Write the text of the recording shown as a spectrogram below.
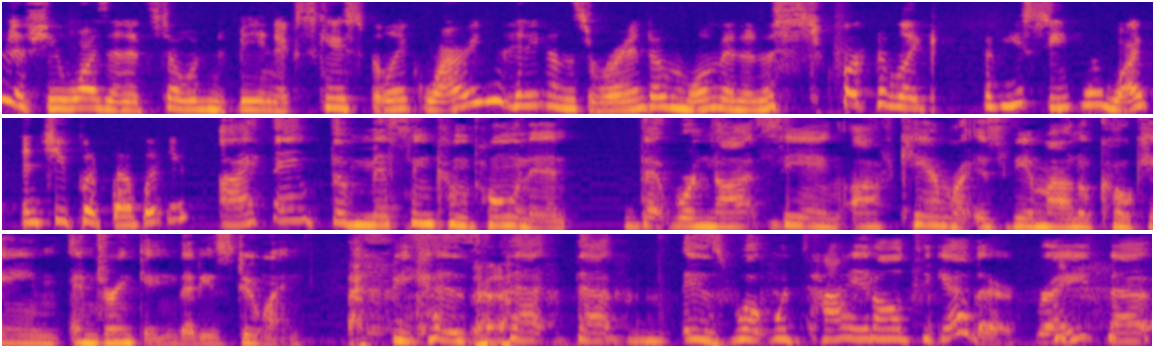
even if she wasn't, it still wouldn't be an excuse. But like, why are you hitting on this random woman in a store? like, have you seen your wife? And she puts up with you? i think the missing component that we're not seeing off camera is the amount of cocaine and drinking that he's doing because that that is what would tie it all together right that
